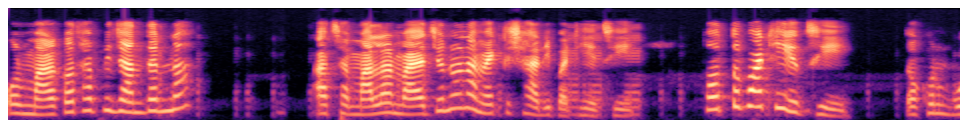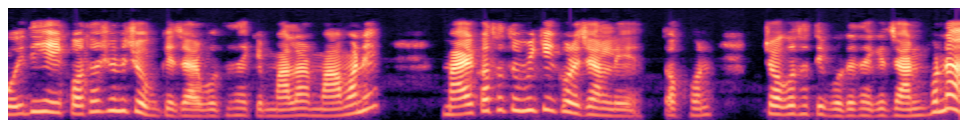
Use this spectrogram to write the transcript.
ওর মার কথা আপনি জানতেন না? আচ্ছা মালার মায়ের জন্য না আমি একটা শাড়ি পাঠিয়েছি। কত পাঠিয়েছি? তখন বৈদি এই কথা শুনে চমকে যায় বলতে থাকে, মালার মা মানে? মায়ের কথা তুমি কি করে জানলে? তখন জগদ্ধাত্রী বলতে থাকে, জানব না?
